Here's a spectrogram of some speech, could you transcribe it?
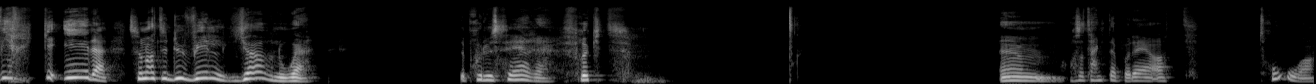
virker i det, sånn at du vil gjøre noe. Det produserer frukt. Um, og så tenkte jeg på det at troa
